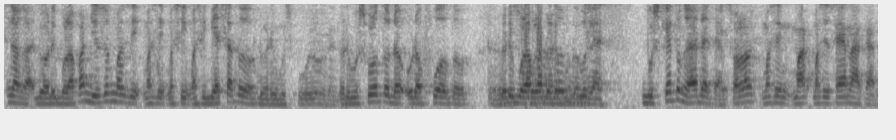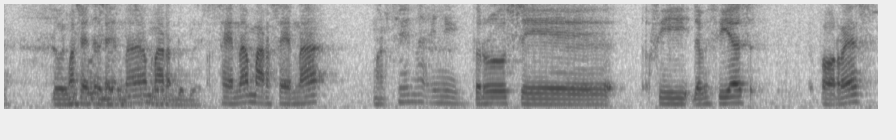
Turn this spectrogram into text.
enggak enggak 2008 justru masih masih masih masih biasa tuh 2010 udah. 2010 tuh udah udah full tuh. 2010, 2008 tuh Bus, 2012. Busquets tuh nggak ada kan. Soalnya masih masih Sena kan. 2010, masih ada Sena, 2011. Mar, Sena, Marsena, Marcena ini. terus si Vi, David Villa, Torres,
